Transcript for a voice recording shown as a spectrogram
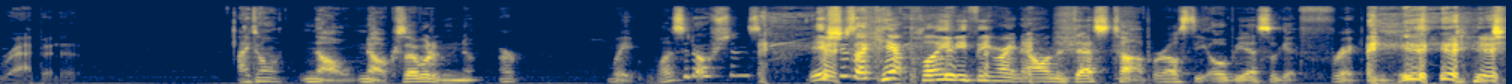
rap in it. I don't no no because I would have known. Or, wait, was it Oceans? The issue is I can't play anything right now on the desktop, or else the OBS will get fricked in case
